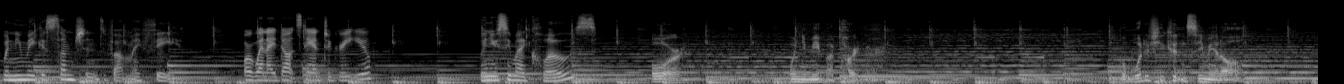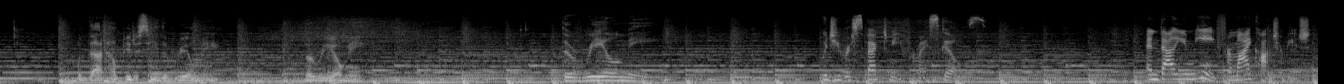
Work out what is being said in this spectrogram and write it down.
When you make assumptions about my faith? Or when I don't stand to greet you? When you see my clothes? Or when you meet my partner. But what if you couldn't see me at all? Would that help you to see the real me? The real me. The real me. Would you respect me for my skills? And value me for my contribution?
